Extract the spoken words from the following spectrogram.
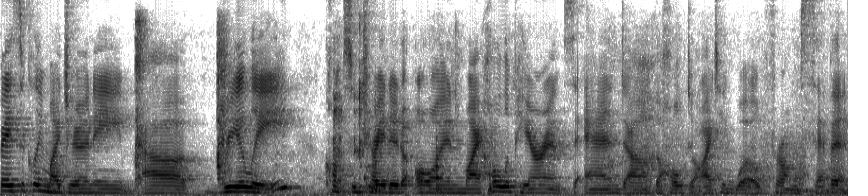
basically, my journey uh, really concentrated on my whole appearance and uh, the whole dieting world from seven.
